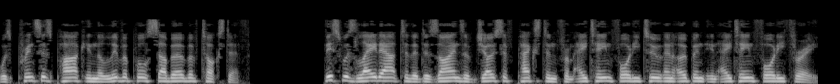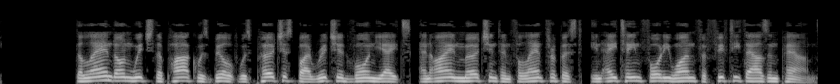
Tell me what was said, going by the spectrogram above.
was Prince's Park in the Liverpool suburb of Toxteth. This was laid out to the designs of Joseph Paxton from 1842 and opened in 1843. The land on which the park was built was purchased by Richard Vaughan Yates, an iron merchant and philanthropist, in 1841 for £50,000.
